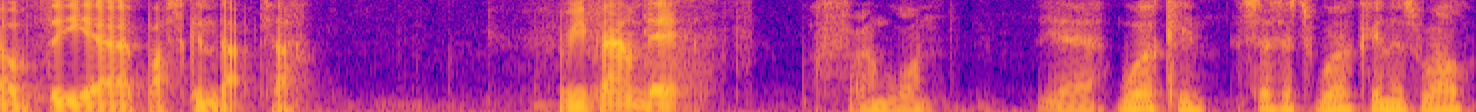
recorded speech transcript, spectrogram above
of the uh, bus conductor. Have you found it? I found one. Yeah, working. It says it's working as well.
